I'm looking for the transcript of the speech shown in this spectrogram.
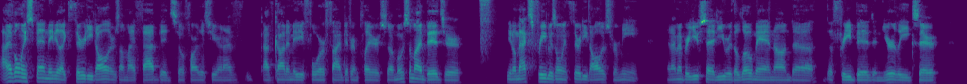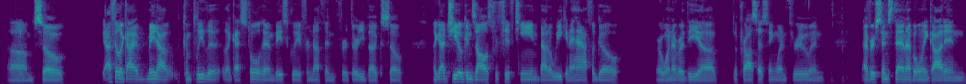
I've only spent maybe like thirty dollars on my FAAB bid so far this year, and I've I've gotten maybe four or five different players. So most of my bids are, you know, Max Fried was only thirty dollars for me, and I remember you said you were the low man on the the Fried bid in your leagues there. Um, so I feel like I made out completely like I stole him basically for nothing for thirty bucks. So I got Gio Gonzalez for fifteen about a week and a half ago, or whenever the uh, the processing went through, and ever since then I've only gotten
